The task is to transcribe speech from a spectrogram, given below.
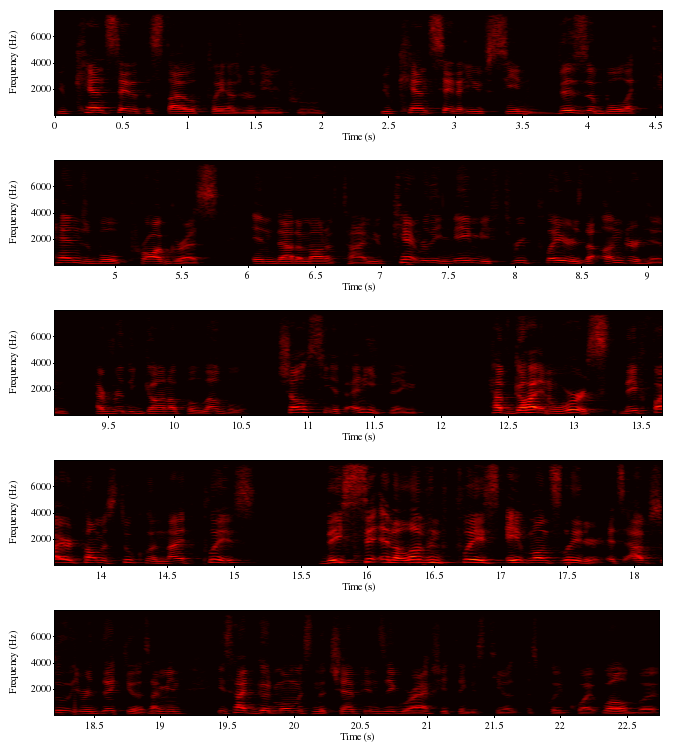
You can't say that the style of play has really improved. You can't say that you've seen visible, like tangible progress in that amount of time. You can't really name me three players that under him have really gone up a level. Chelsea, if anything, have gotten worse. They fired Thomas Tuchel in ninth place. They sit in 11th place eight months later. It's absolutely ridiculous. I mean, he's had good moments in the Champions League where I actually think his team has played quite well. But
